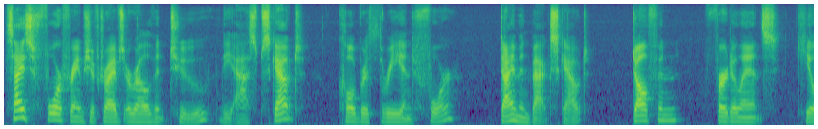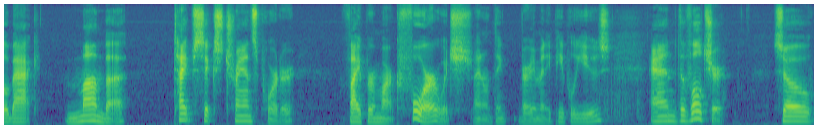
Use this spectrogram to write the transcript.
Size 4 frameshift drives are relevant to the Asp Scout, Cobra 3 and 4, Diamondback Scout, Dolphin, Fer-de-Lance, Keelback, Mamba, Type 6 Transporter, Viper Mark IV, which I don't think very many people use, and the Vulture, so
